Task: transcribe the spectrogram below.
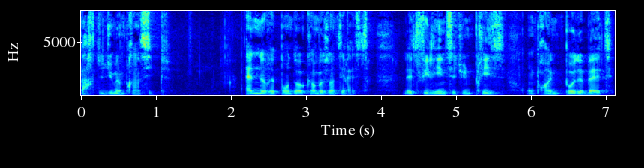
partent du même principe. Elles ne répondent à aucun besoin terrestre. Les c'est une prise. On prend une peau de bête,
